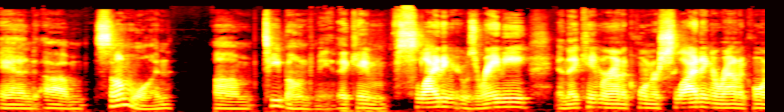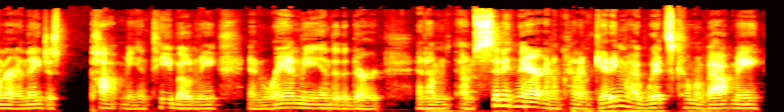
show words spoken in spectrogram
and um, someone um, T-boned me. They came sliding. It was rainy, and they came around a corner, sliding around a corner, and they just popped me and T-boned me and ran me into the dirt. And I'm I'm sitting there, and I'm kind of getting my wits come about me,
